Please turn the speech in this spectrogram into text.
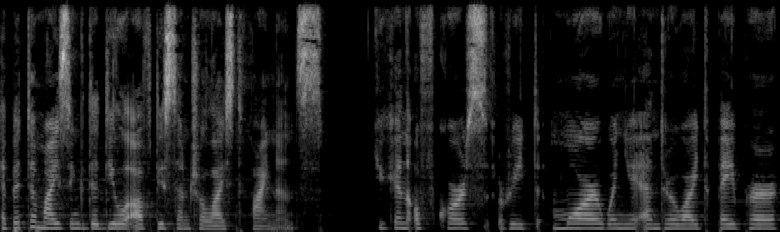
epitomizing the deal of decentralized finance. You can, of course, read more when you enter white paper.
